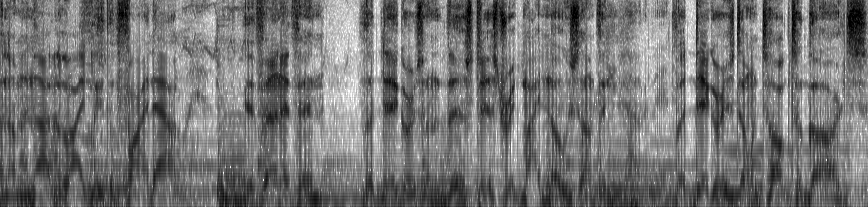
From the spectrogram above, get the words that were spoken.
and I'm not likely to find out. If anything, the diggers in this district might know something, but diggers don't talk to guards.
